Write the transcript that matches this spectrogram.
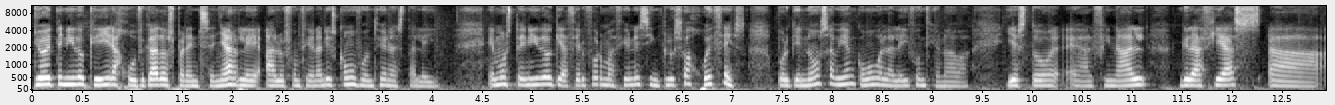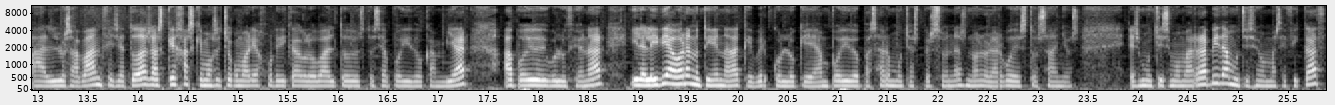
Yo he tenido que ir a juzgados para enseñarle a los funcionarios cómo funciona esta ley. Hemos tenido que hacer formaciones incluso a jueces, porque no sabían cómo la ley funcionaba. Y esto, eh, al final, gracias a, a, los avances y a todas las quejas que hemos hecho como área jurídica global, todo esto se ha podido cambiar, ha podido evolucionar. Y la ley de ahora no tiene nada que ver con lo que han podido pasar muchas personas ¿no? a lo largo de estos años. Es muchísimo más rápida, muchísimo más eficaz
